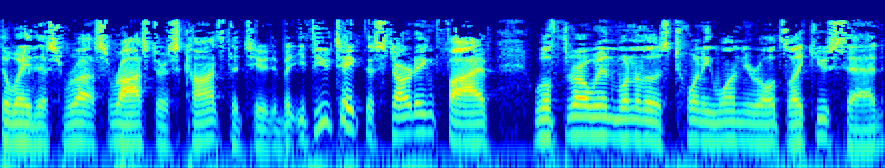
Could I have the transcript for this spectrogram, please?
the way this roster is constituted. But if you take the starting five, we'll throw in one of those 21 year olds, like you said,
